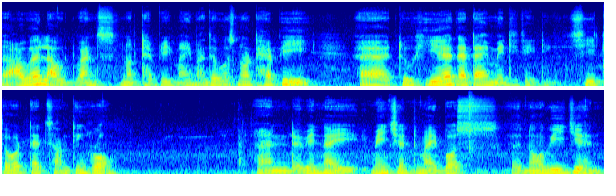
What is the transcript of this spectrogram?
our loved ones not happy. My mother was not happy uh, to hear that I am meditating. She thought that something wrong. And when I mentioned to my boss, Norwegian,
